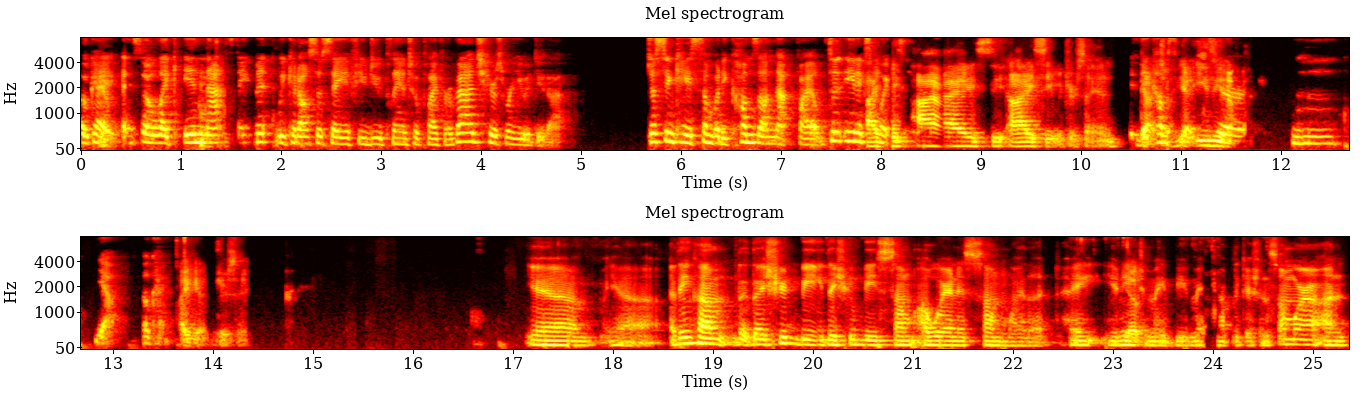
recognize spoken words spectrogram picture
Okay, Yep. and so like in that statement, we could also say if you do plan to apply for a badge, here's where you would do that. Just in case somebody comes on that file, to I point. I see I see what you're saying. if they come Gotcha. Yeah, easy enough. here- Mhm, yeah, okay. I get what you're saying. Yeah, yeah. I think um th- there should be there should be some awareness somewhere that hey, you need Yep. to maybe make an application somewhere and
